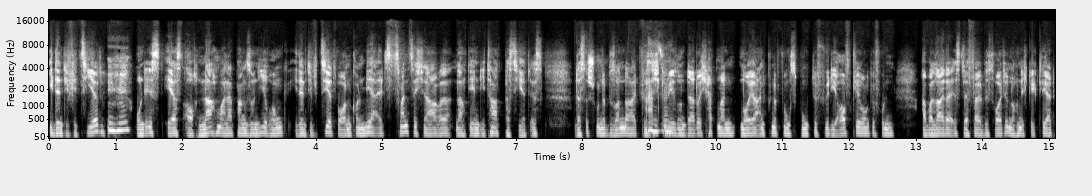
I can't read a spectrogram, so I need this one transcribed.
identifiziert mhm. und ist erst auch nach meiner Pensionierung identifiziert worden, kon mehr als 20 Jahre nachdem die Tat passiert ist. Das ist schon eine Besonderheit für Wahnsinn. sich gewesen und dadurch hat man neue Anknüpfungspunkte für die Aufklärung gefunden. Aber leider ist der Fall bis heute noch nicht geklärt.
